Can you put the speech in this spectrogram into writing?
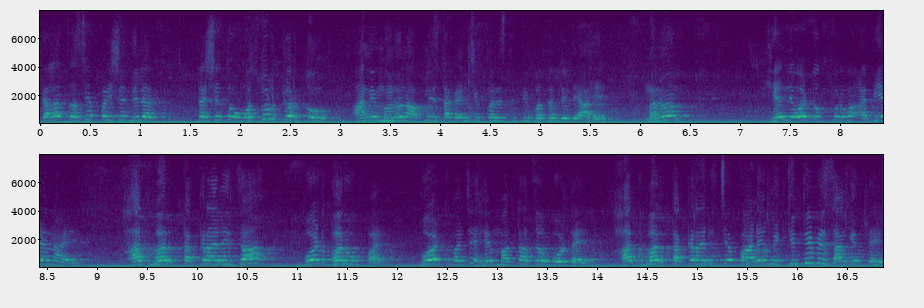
त्याला जसे पैसे दिलेत तसे तो वसूल करतो. आणि म्हणून आपली सगळ्यांची परिस्थिती बदललेली आहे. म्हणून हे निवडणूक पूर्व अभियान आहे. हातभर तक्रारीचा बोटभर उपाय. बोट म्हणजे हे मताचं बोट आहे. हातभर तक्रारीचे पाडे मी किती बी सांगितले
